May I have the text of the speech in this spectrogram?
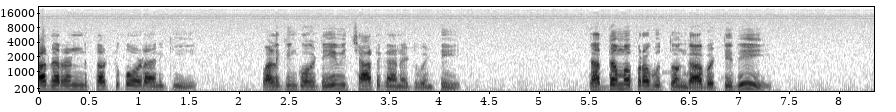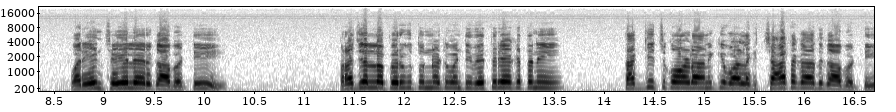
ఆదరణని తట్టుకోవడానికి వాళ్ళకి ఇంకొకటి ఏమి చేతగానటువంటి దద్దమ్మ ప్రభుత్వం కాబట్టి ఇది వారు ఏం చేయలేరు కాబట్టి ప్రజల్లో పెరుగుతున్నటువంటి వ్యతిరేకతని తగ్గించుకోవడానికి వాళ్ళకి చేత కాదు కాబట్టి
